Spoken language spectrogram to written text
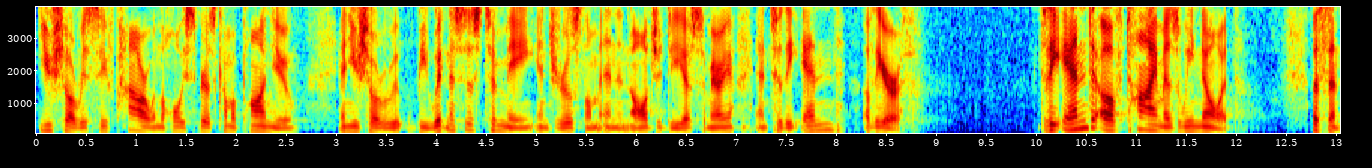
you shall receive power when the Holy Spirit has come upon you and you shall be witnesses to me in Jerusalem and in all Judea, Samaria, and to the end of the earth. To the end of time as we know it. Listen,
